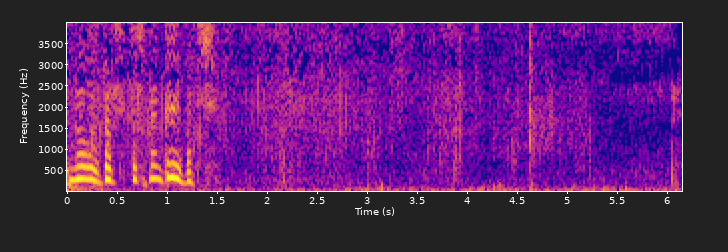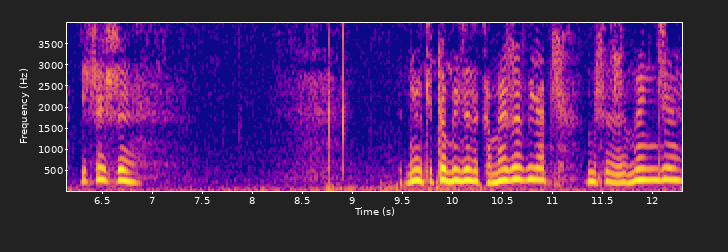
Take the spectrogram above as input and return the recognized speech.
no zawsze coś nagrywać. Myślę, że nie wiem, czy to będzie na kamerze widać. Myślę, że będzie.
